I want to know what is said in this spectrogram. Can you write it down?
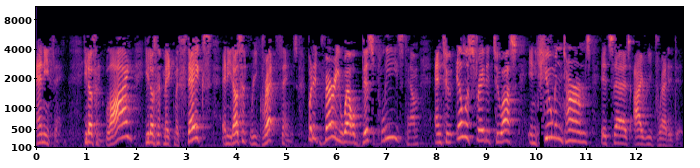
anything. He doesn't lie, he doesn't make mistakes, and he doesn't regret things. But it very well displeased him. And to illustrate it to us in human terms, it says, I regretted it.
